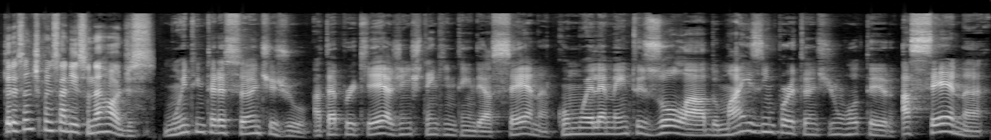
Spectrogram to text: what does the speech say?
Interessante pensar nisso, né, Rhodes? Muito interessante, Ju. Até porque a gente tem que entender a cena como o elemento isolado mais importante de um roteiro. A cena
